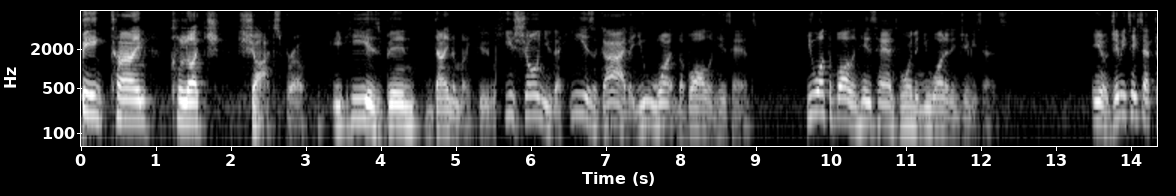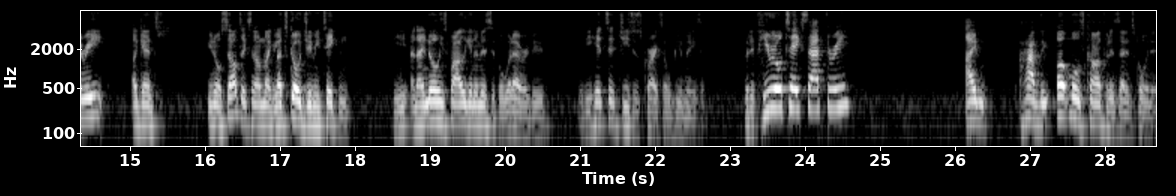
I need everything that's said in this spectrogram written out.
big-time, clutch shots, bro. He, he has been dynamite, dude. He's shown you that he is a guy that you want the ball in his hands. You want the ball in his hands more than you want it in Jimmy's hands. You know, Jimmy takes that three against, you know, Celtics, and I'm like, let's go, Jimmy, take me. He, and I know he's probably to miss it, but whatever, dude. If he hits it, Jesus Christ, that would be amazing. But if Herro takes that three, I have the utmost confidence that it's going in.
